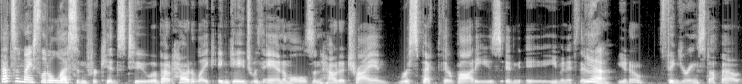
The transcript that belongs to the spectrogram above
that's a nice little lesson for kids too about how to like engage with animals and how to try and respect their bodies in even if they're Yeah. you know figuring stuff out.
